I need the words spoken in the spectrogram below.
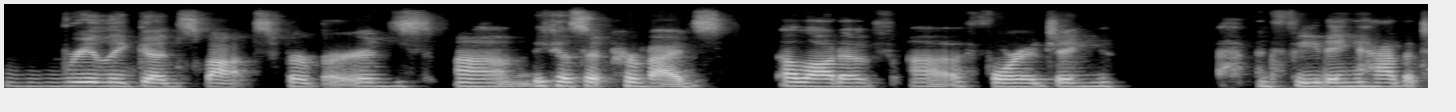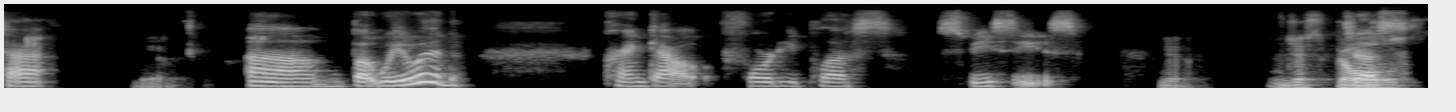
really good spots for birds um, because it provides a lot of uh, foraging and feeding habitat. Yeah. Um, but we would crank out 40 plus species just goals, just-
